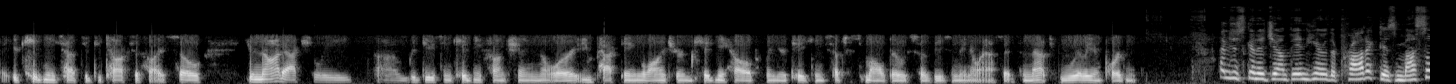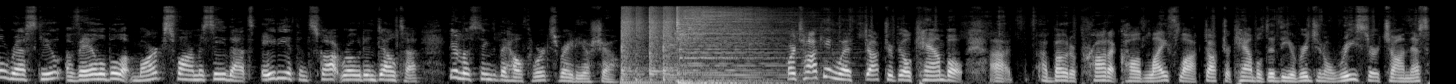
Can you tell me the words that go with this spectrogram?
that your kidneys have to detoxify. So you're not actually uh, reducing kidney function or impacting long term kidney health when you're taking such a small dose of these amino acids. And that's really important. I'm just going to jump in here. The product is Muscle Rescue, available at Mark's Pharmacy. That's 80th and Scott Road in Delta. You're listening to the HealthWorks radio show. We're talking with Dr. Bill Campbell uh, about a product called LifeLock. Dr. Campbell did the original research on this.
